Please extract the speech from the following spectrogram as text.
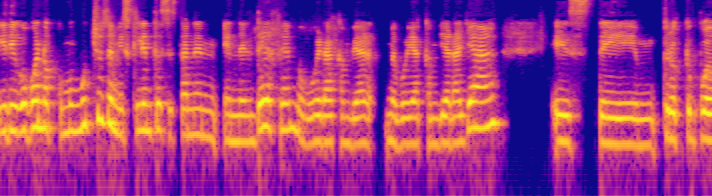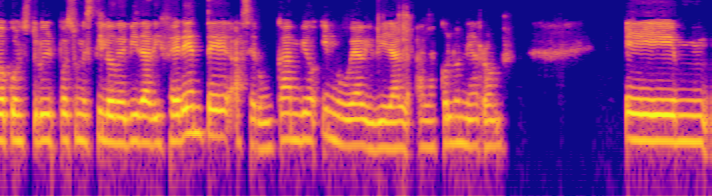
Y digo, bueno, como muchos de mis clientes están en, en el DF, me voy a cambiar, me voy a cambiar allá. Este, creo que puedo construir pues un estilo de vida diferente, hacer un cambio y me voy a vivir a la, a la colonia Roma. Eh,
